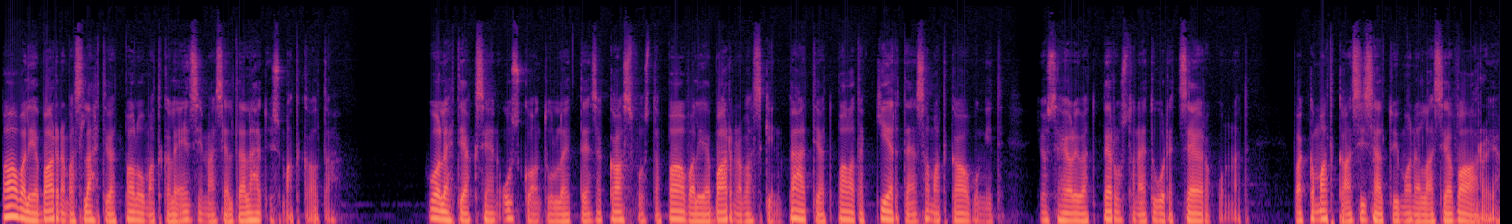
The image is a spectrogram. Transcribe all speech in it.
Paavali ja Barnabas lähtivät paluumatkalle ensimmäiseltä lähetysmatkalta. Huolehtiakseen uskoon tulleitteensa kasvusta Paavali ja Barnabaskin päättivät palata kierteen samat kaupungit, joissa he olivat perustaneet uudet seurakunnat, vaikka matkaan sisältyi monenlaisia vaaroja.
